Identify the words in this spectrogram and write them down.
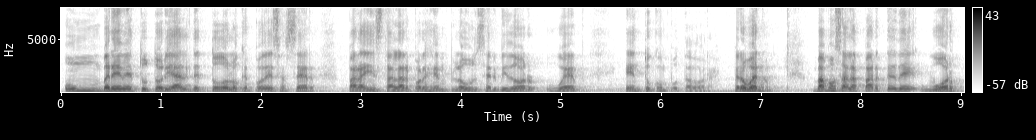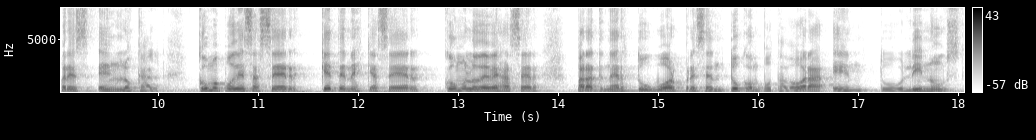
un breve tutorial de todo lo que puedes hacer para instalar, por ejemplo, un servidor web en tu computadora. Pero bueno, vamos a la parte de WordPress en local. ¿Cómo puedes hacer? ¿Qué tenés que hacer? ¿Cómo lo debes hacer para tener tu WordPress en tu computadora, en tu Linux,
